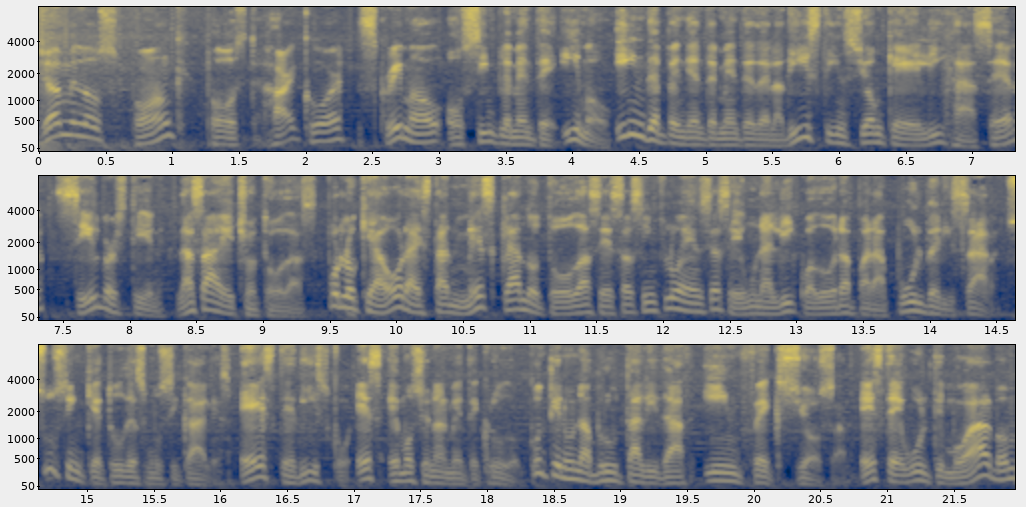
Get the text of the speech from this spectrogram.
Llámenlos punk, post-hardcore, screamo o simplemente emo. Independientemente de la distinción que elija hacer, Silverstein las ha hecho todas, por lo que ahora están mezclando todas esas influencias en una licuadora para pulverizar sus inquietudes musicales. Este disco es emocionalmente crudo, contiene una brutalidad infecciosa. Este último álbum,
